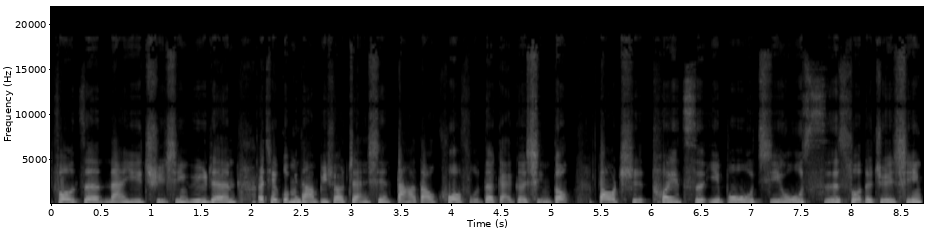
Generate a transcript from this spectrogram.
否则难以取信于人。而且国民党必须要展现大刀阔斧的改革行动，抱持退此一步。及无死所的决心，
